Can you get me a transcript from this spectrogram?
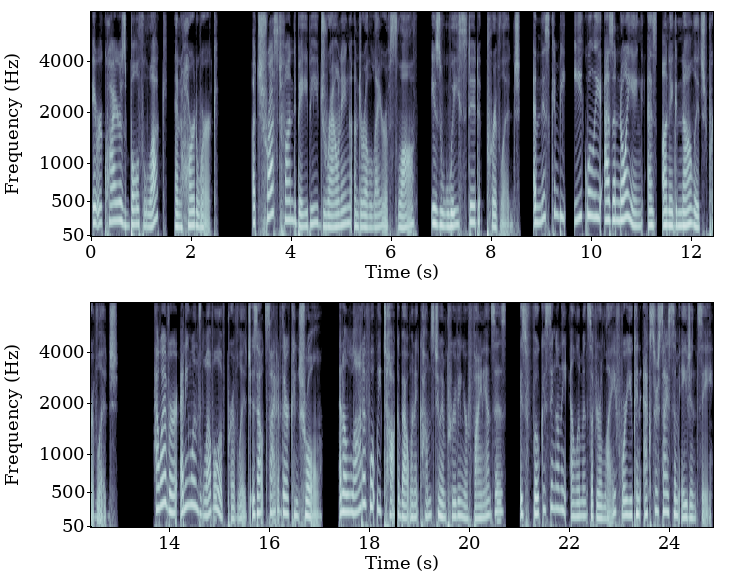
It requires both luck and hard work. A trust fund baby drowning under a layer of sloth is wasted privilege, and this can be equally as annoying as unacknowledged privilege. However, anyone's level of privilege is outside of their control, and a lot of what we talk about when it comes to improving your finances is focusing on the elements of your life where you can exercise some agency.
